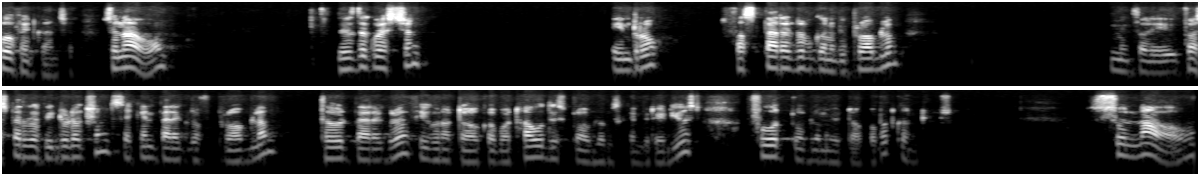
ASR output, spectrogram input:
Perfect, answer. So now, this is the question. Intro, first paragraph going to be problem. I mean, sorry, first paragraph introduction, second paragraph problem, Third paragraph, you're going to talk about how these problems can be reduced. Fourth problem, you talk about conclusion. So now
